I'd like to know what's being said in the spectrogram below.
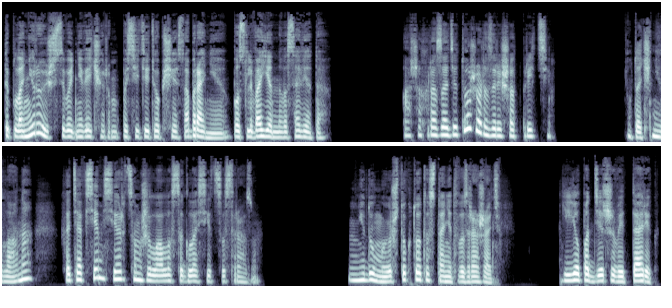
ты планируешь сегодня вечером посетить общее собрание после военного совета?» «А Шахразаде тоже разрешат прийти?» — уточнила она, хотя всем сердцем желала согласиться сразу. «Не думаю, что кто-то станет возражать. Ее поддерживает Тарик.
